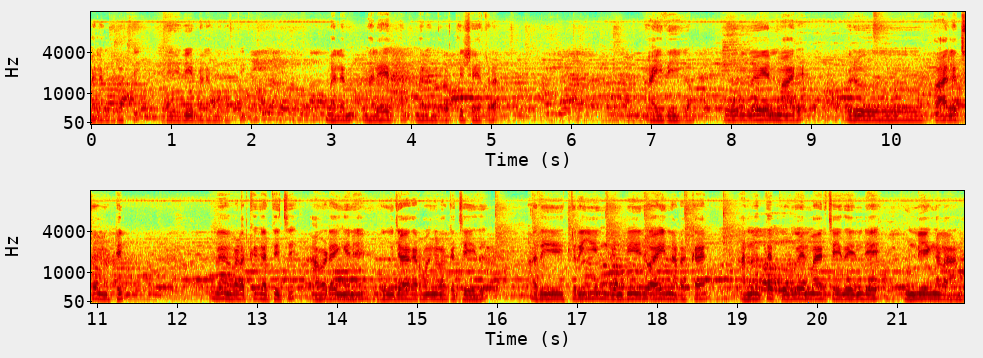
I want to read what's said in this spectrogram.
മലംകുറത്തി ദേവി മലംകുറത്തി മലം മലയപ്പൻ മലംകുറത്തി ക്ഷേത്ര ഐതിഹ്യം പൂർവികന്മാർ ഒരു പാലച്ചുമട്ടിൽ വിളക്ക് കത്തിച്ച് അവിടെ ഇങ്ങനെ പൂജാകർമ്മങ്ങളൊക്കെ ചെയ്ത് അത് ഇത്രയും ഗംഭീരമായി നടക്കാൻ അന്നത്തെ പൂർവന്മാർ ചെയ്തതിന്റെ പുണ്യങ്ങളാണ്.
